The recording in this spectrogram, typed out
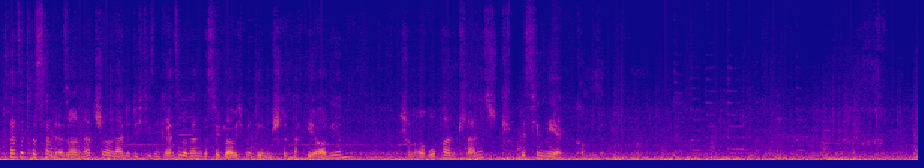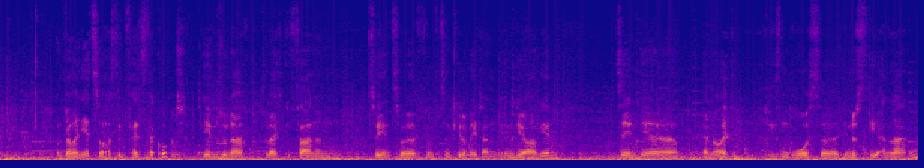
Das ist ganz interessant. Also man merkt schon alleine durch diesen Grenzübergang, dass wir, glaube ich, mit dem Schritt nach Georgien schon Europa ein kleines bisschen näher gekommen sind. Und wenn man jetzt so aus dem Fenster guckt, eben so nach vielleicht gefahrenen 10, 12, 15 Kilometern in Georgien, sehen wir erneut riesengroße Industrieanlagen,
